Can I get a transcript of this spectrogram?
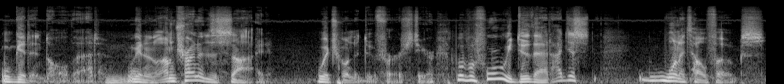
we'll get into all that. We'll get into, I'm trying to decide which one to do first here. But before we do that, I just want to tell folks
